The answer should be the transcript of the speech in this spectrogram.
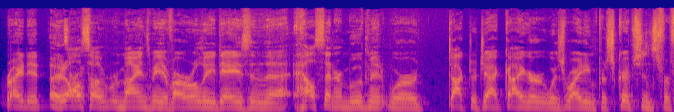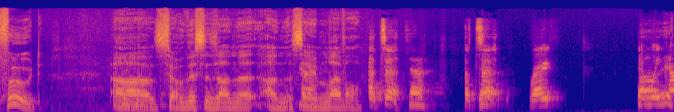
Right. It, it also reminds me of our early days in the health center movement where Dr. Jack Geiger was writing prescriptions for food. Uh, mm-hmm. So this is on the on the same yeah. level. That's it. Yeah. That's yeah. it. Right. And we know,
